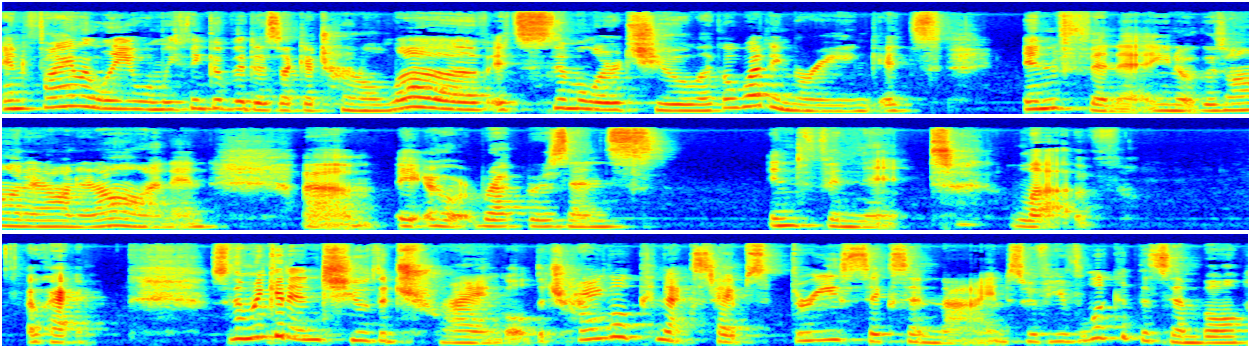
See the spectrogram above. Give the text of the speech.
And finally, when we think of it as like eternal love, it's similar to like a wedding ring. It's infinite, you know, it goes on and on and on. And um, it, it represents infinite love. Okay, so then we get into the triangle. The triangle connects types three, six, and nine. So if you look at the symbol,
